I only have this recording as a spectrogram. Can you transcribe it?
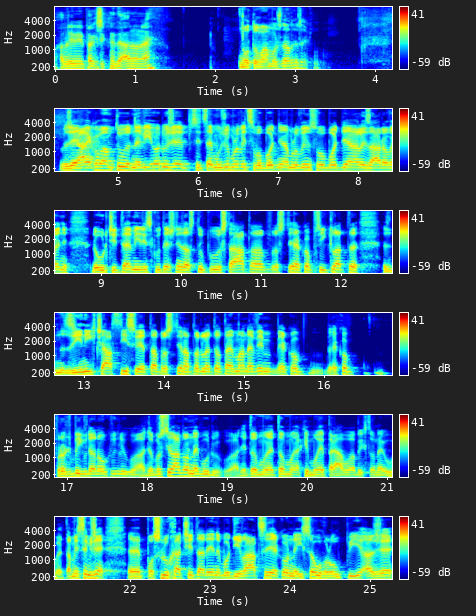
a vy mi pak řeknete ano, ne? No to vám možná neřeknu. Protože já jako mám tu nevýhodu, že sice můžu mluvit svobodně a mluvím svobodně, ale zároveň do určité míry skutečně zastupuju stát a prostě jako příklad z jiných částí světa prostě na tohleto téma nevím, jako, jako proč bych v danou chvíli uváděl. Prostě vám to nebudu uvádět. To je to jaký moje právo, abych to neuvedl. A myslím, že eh, posluchači tady nebo diváci jako nejsou hloupí a že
